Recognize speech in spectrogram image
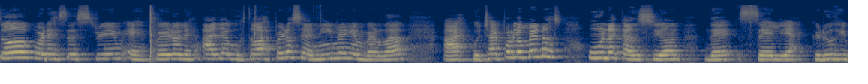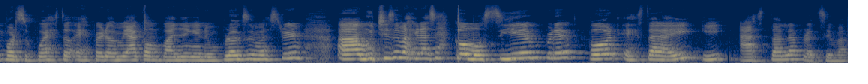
todo por este stream. Espero les haya gustado. Espero se animen en verdad a escuchar por lo menos una canción de Celia Cruz y por supuesto espero me acompañen en un próximo stream. Ah, muchísimas gracias como siempre por estar ahí y hasta la próxima.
